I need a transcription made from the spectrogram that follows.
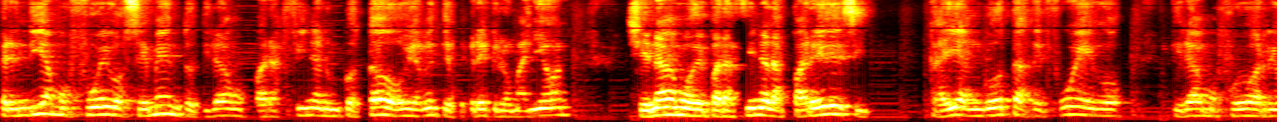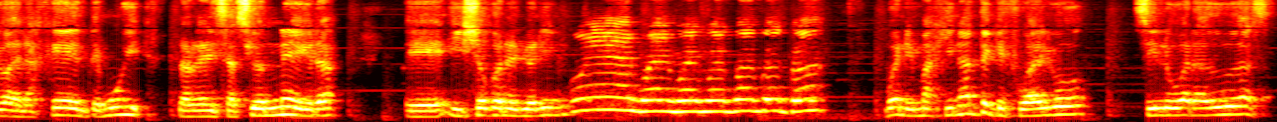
prendíamos fuego cemento, tirábamos parafina en un costado, obviamente pre-cromañón, llenábamos de parafina las paredes y caían gotas de fuego, tirábamos fuego arriba de la gente, muy la organización negra, eh, y yo con el violín. Bueno, imagínate que fue algo, sin lugar a dudas,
